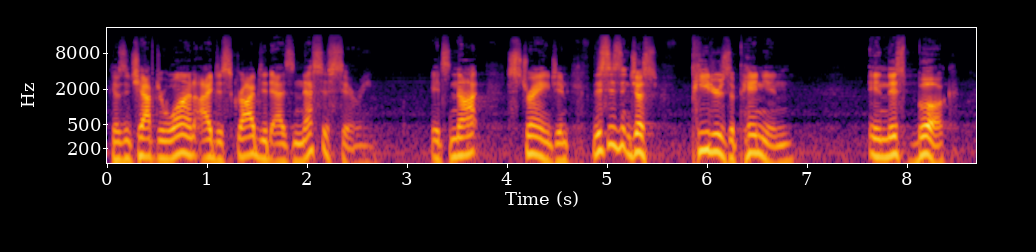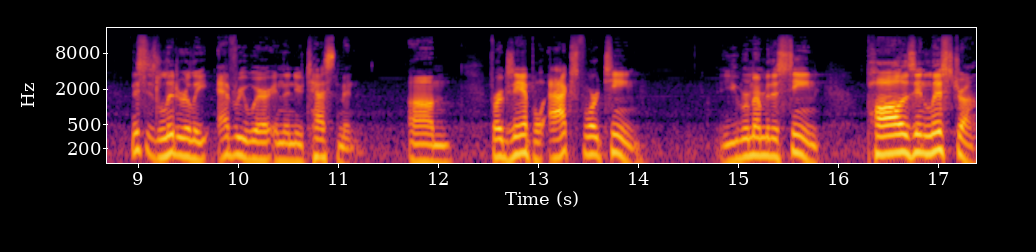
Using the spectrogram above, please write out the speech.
Because in chapter one, I described it as necessary. It's not strange. And this isn't just Peter's opinion in this book, this is literally everywhere in the New Testament. Um, for example, Acts 14. You remember the scene. Paul is in Lystra.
